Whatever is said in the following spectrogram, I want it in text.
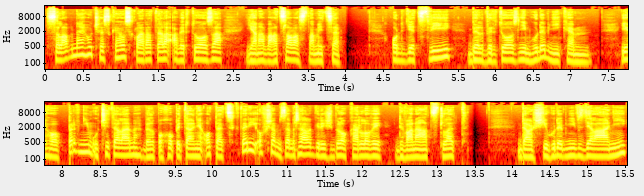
slavného českého skladatele a virtuóza Jana Václava Stamice. Od dětství byl virtuózním hudebníkem. Jeho prvním učitelem byl pochopitelně otec, který ovšem zemřel, když bylo Karlovi 12 let. Další hudební vzdělání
